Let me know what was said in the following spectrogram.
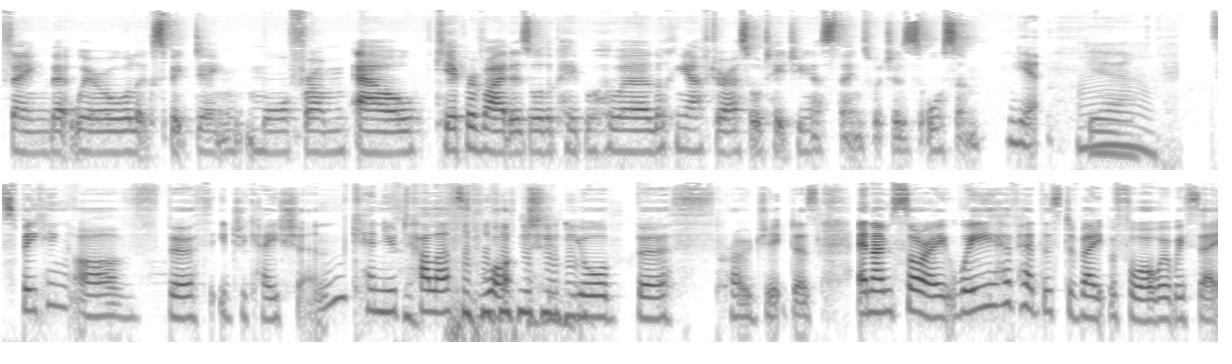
thing that we're all expecting more from our care providers or the people who are looking after us or teaching us things which is awesome Yeah. Yeah. Mm. Speaking of birth education, can you tell us what your birth project is? And I'm sorry, we have had this debate before where we say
